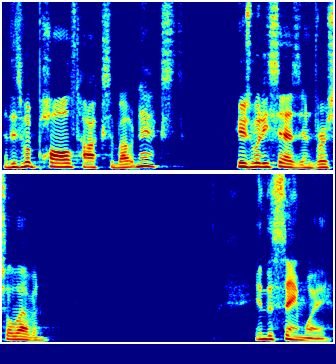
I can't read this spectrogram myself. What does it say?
And this is what Paul talks about next. Here's what he says in verse 11 in the same way.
